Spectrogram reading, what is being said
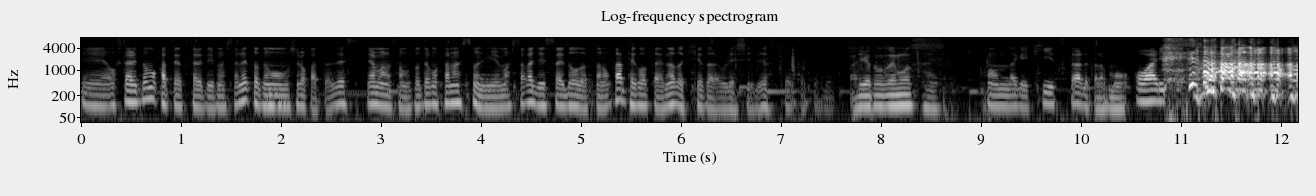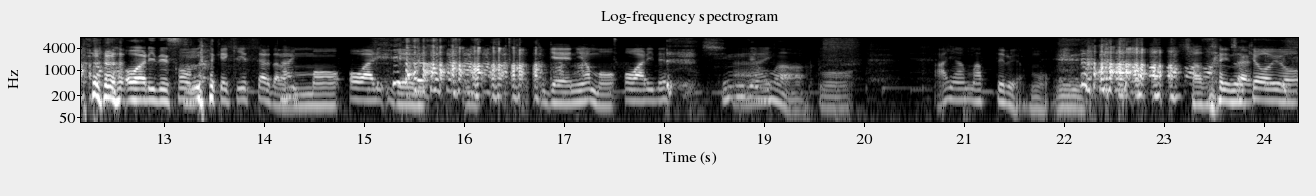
えーお二人とも活躍されていましたね。とても面白かったです。山名さんもとても楽しそうに見えましたが実際どうだったのか手応えなど聞けたら嬉しいです。ということで。ありがとうございます。こんだけ気使われたらもう終わり。終わりです。こんだけ気使われたらもう終わり、芸人。芸人はもう終わりです。死んでるな。もう謝ってるやんもうみんな。謝罪の強要。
